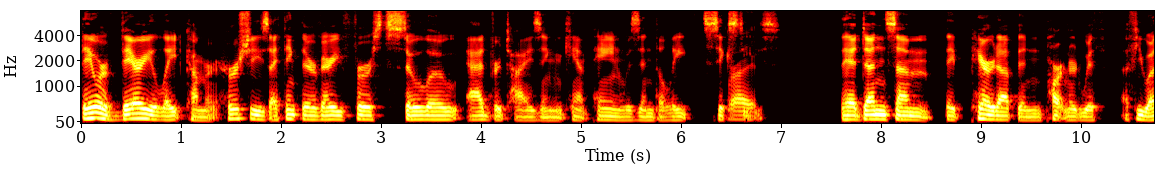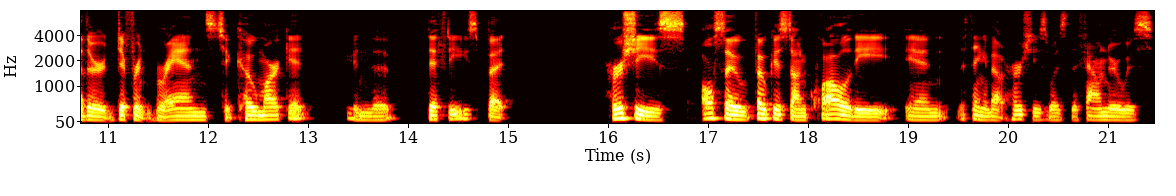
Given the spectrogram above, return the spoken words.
They were very latecomer. Hershey's, I think their very first solo advertising campaign was in the late 60s. Right. They had done some, they paired up and partnered with a few other different brands to co market in the 50s, but Hershey's also focused on quality. And the thing about Hershey's was the founder was,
